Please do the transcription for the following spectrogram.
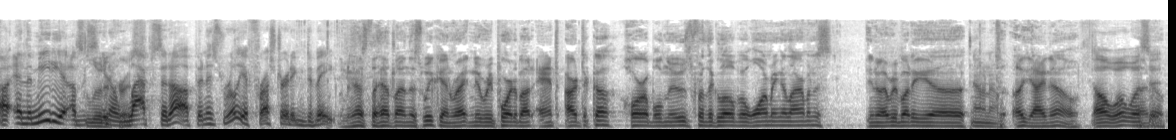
Uh, and the media, you know, laps it up, and it's really a frustrating debate. I mean, that's the headline this weekend, right? New report about Antarctica. Horrible news for the global warming alarmists. You know, everybody. Uh, No, no. t- uh, yeah, I know. oh, what was I it? know.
